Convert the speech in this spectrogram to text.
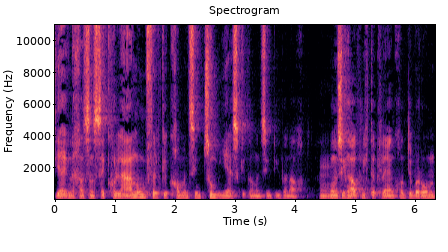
die eigentlich aus einem säkularen Umfeld gekommen sind, zum IS gegangen sind über Nacht. Mhm. Und sich auch nicht erklären konnte, warum.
